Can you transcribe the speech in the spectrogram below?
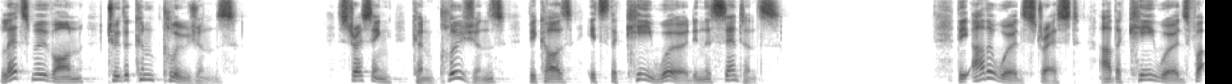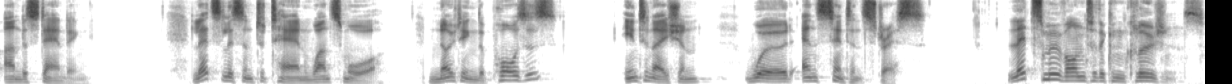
let's move on to the conclusions. Stressing conclusions because it's the key word in this sentence. The other words stressed are the key words for understanding. Let's listen to Tan once more, noting the pauses, intonation, word and sentence stress. Let's move on to the conclusions.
